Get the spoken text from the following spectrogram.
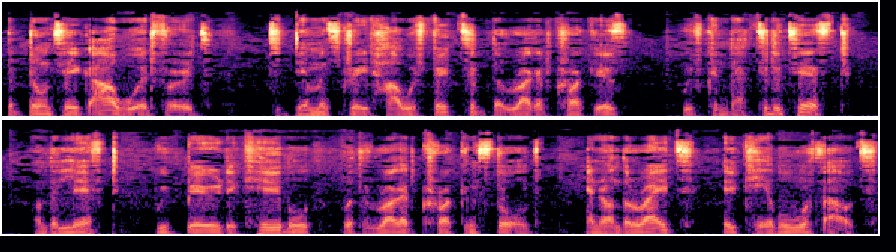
But don't take our word for it. To demonstrate how effective the rugged croc is, we've conducted a test. On the left, we've buried a cable with a rugged croc installed, and on the right, a cable without.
